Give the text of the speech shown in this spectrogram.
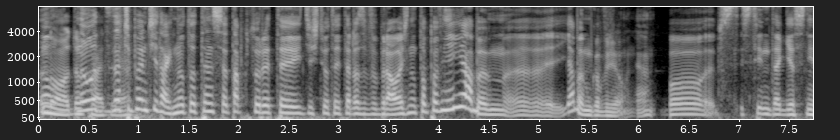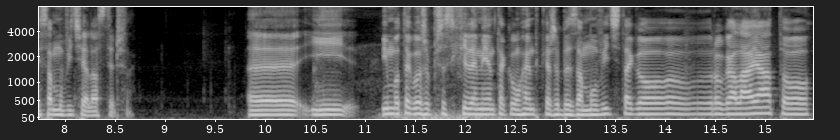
No, dokładnie. znaczy powiem ci tak, no to ten setup, który ty gdzieś tutaj teraz wybrałeś, no to pewnie ja bym, e, ja bym go wziął, nie? Bo Steam Deck jest niesamowicie elastyczny. E, I mimo tego, że przez chwilę miałem taką chętkę, żeby zamówić tego Rogalaja, to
